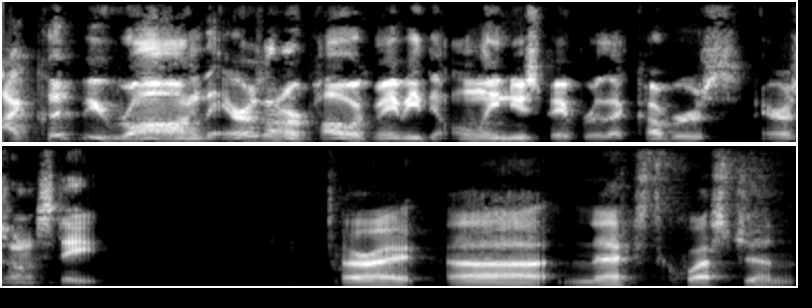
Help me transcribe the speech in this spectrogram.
I could be wrong. The Arizona Republic may be the only newspaper that covers Arizona State. All right. Uh, next question.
